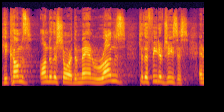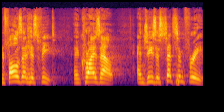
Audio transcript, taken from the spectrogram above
He comes onto the shore. The man runs to the feet of Jesus and falls at his feet and cries out. And Jesus sets him free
